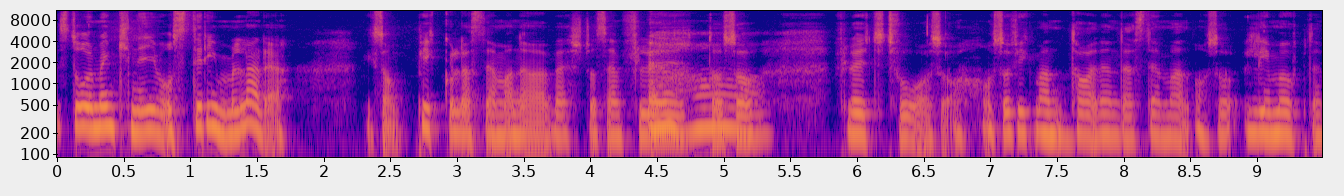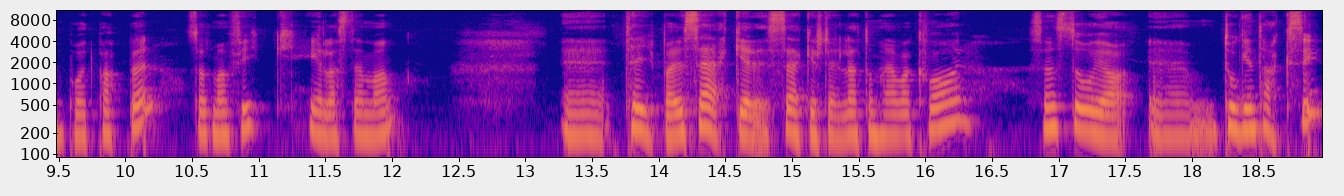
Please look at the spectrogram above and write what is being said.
står med en kniv och strimlar det. Liksom, Piccola-stämman överst och sen flöjt och så. Flöjt två och så. Och så fick man ta den där stämman och så limma upp den på ett papper så att man fick hela stämman. Eh, tejpade säker, säkerställa att de här var kvar. Sen stod jag, eh, tog en taxi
